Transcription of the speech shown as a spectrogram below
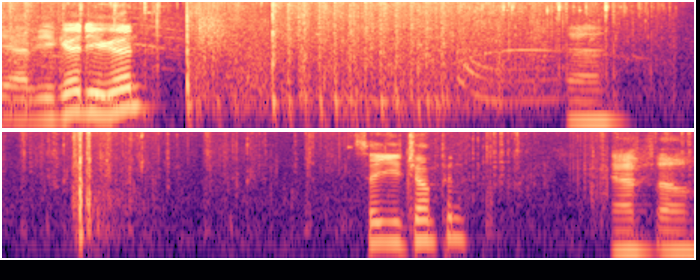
Yeah, you good? You good? Yeah. Say so you jumping? Yeah, I fell.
